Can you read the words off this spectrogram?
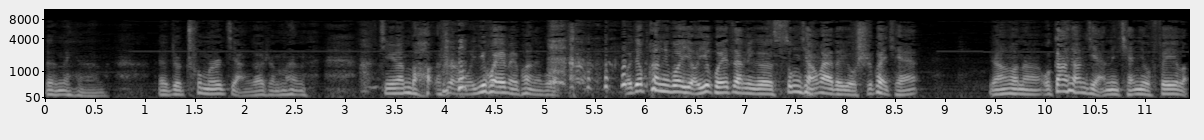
那那个，那就出门捡个什么。金元宝的事儿，我一回也没碰见过。我就碰见过有一回，在那个松墙外头有十块钱，然后呢，我刚想捡，那钱就飞了。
